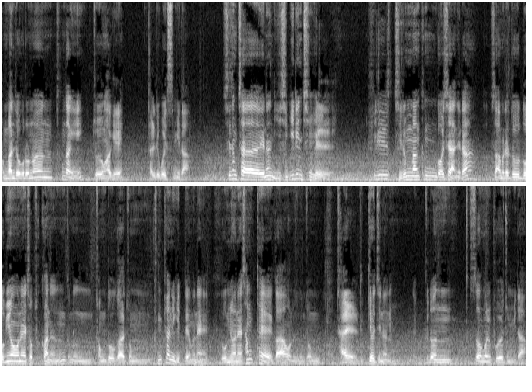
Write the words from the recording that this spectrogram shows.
전반적으로는 상당히 조용하게 달리고 있습니다. 시승차에는 21인치 휠, 휠 지름만 큰 것이 아니라 아무래도 노면에 접촉하는 그런 정도가 좀 큰 편이기 때문에 노면의 상태가 어느 정도 좀 잘 느껴지는 그런 특성을 보여줍니다.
